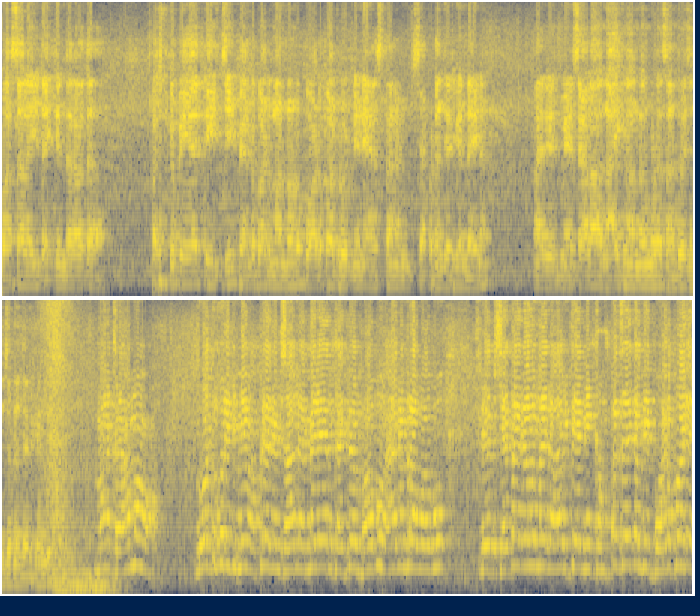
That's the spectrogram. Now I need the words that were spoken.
వర్షాలు అవి తగ్గిన తర్వాత ఫస్ట్ పేఆర్టీ ఇచ్చి పెంటపాడు మండలంలో బోడపాడు రోడ్ నేను వేస్తానని చెప్పడం జరిగింది ఆయన. అది మేము చాలా నాయకులందరం కూడా సంతోషించడం జరిగింది. మన గ్రామం రోడ్డు గురించి మేము అప్పుడే రెండు సార్లు ఎమ్మెల్యే గారిని తగ్గిన బాబు ఆగండ్రా బాబు. రేపు శీతాకాలం మీద ఆగితే నేను కంపల్సరీగా మీ బోడపాడే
